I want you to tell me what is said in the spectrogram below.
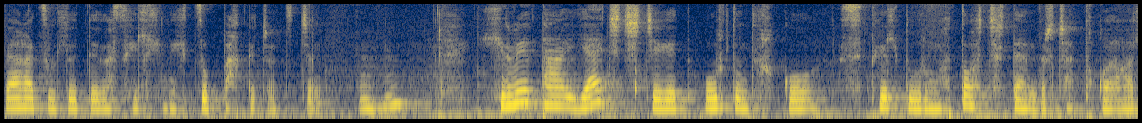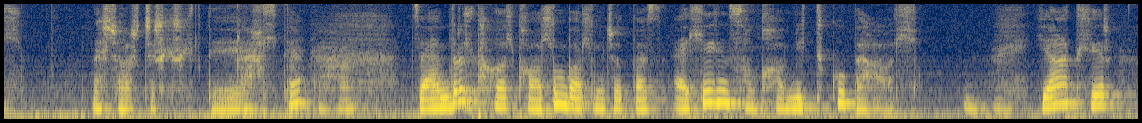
байгаа зүйлүүдийг бас хэлэх нэг зүг байх гэж бодож байна. Хэрвээ та яаж чичээгээд үр дүн төрөхгүй сэтгэл дүүрэн утга учиртай амьдрч чадахгүй байгаа л маш орж ирэх хэрэгтэй. Гахалтай. За амьдрал тохиолдох олон боломжуудаас алийг нь сонгохоо мэдэхгүй байгаа бол. Яа тэгэхээр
